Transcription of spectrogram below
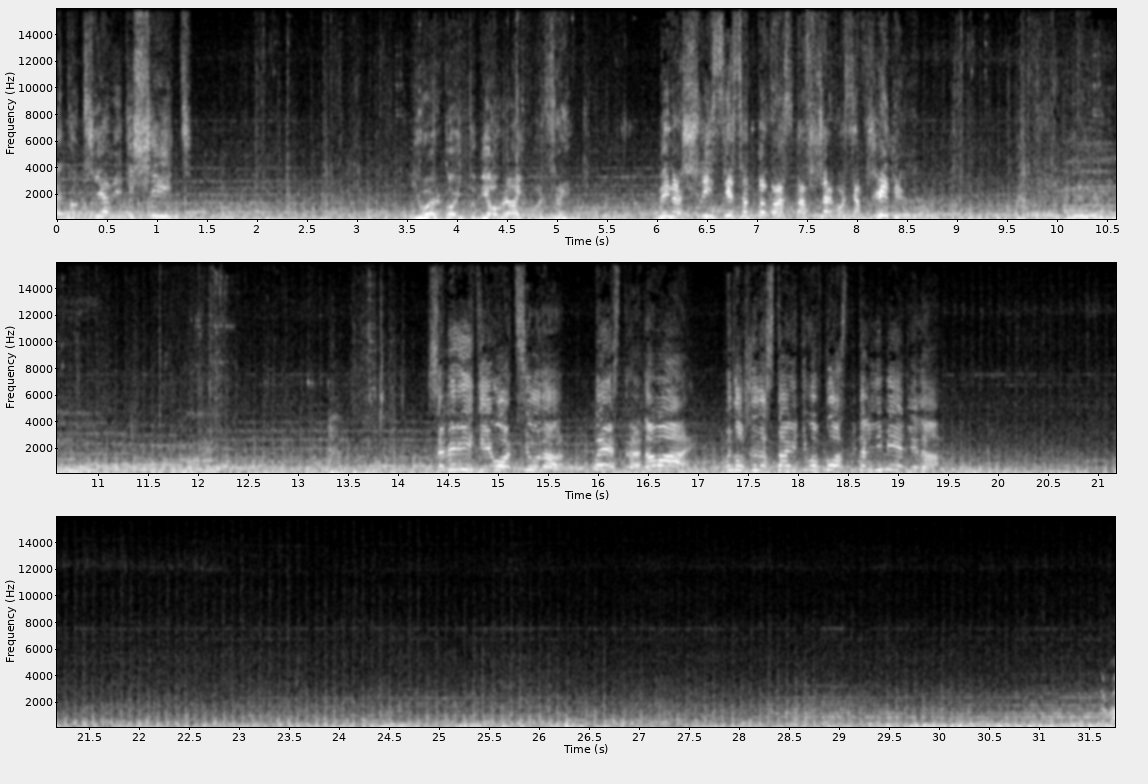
Christianity shit! You are going to be alright, my friend. Мы нашли здесь одного оставшегося в живых! Заберите его отсюда! Быстро, давай! Мы должны доставить его в госпиталь немедленно!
